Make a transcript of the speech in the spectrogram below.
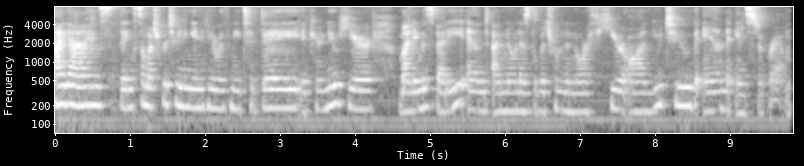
Hi guys, thanks so much for tuning in here with me today. If you're new here, my name is Betty and I'm known as the Witch from the North here on YouTube and Instagram.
